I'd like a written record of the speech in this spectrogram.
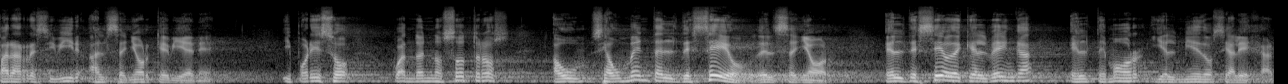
para recibir al Señor que viene. Y por eso cuando en nosotros se aumenta el deseo del Señor, el deseo de que Él venga, el temor y el miedo se alejan.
